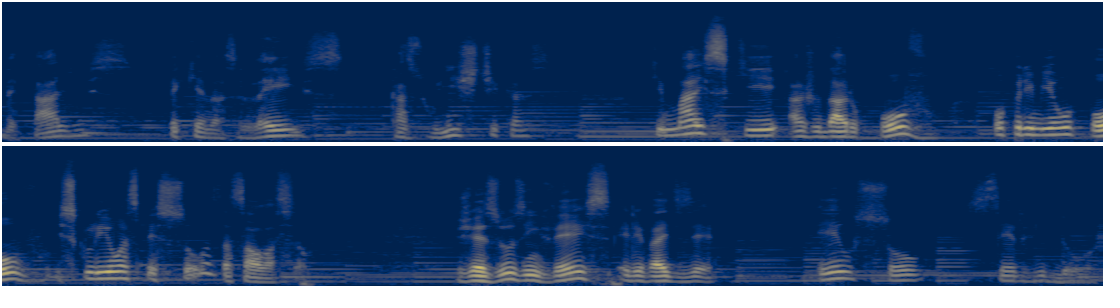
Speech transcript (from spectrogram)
detalhes, pequenas leis, casuísticas, que mais que ajudar o povo, oprimiam o povo, excluíam as pessoas da salvação. Jesus, em vez, ele vai dizer: Eu sou servidor.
